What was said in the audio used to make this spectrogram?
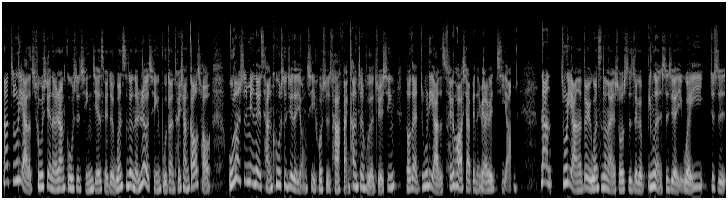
那茱莉亚的出现呢，让故事情节随着温斯顿的热情不断推向高潮。无论是面对残酷世界的勇气，或是他反抗政府的决心，都在茱莉亚的催化下变得越来越激昂。那茱莉亚呢，对于温斯顿来说是这个冰冷世界里唯一就是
